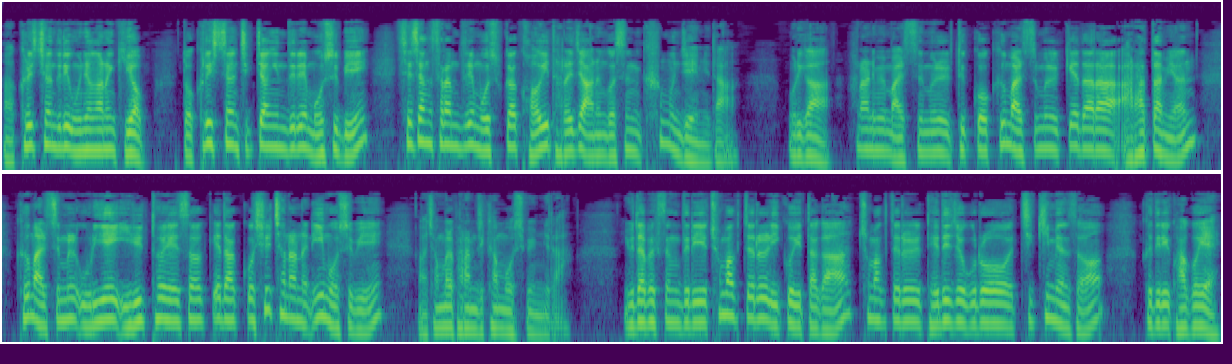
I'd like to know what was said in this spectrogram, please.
어, 크리스천들이 운영하는 기업, 또 크리스천 직장인들의 모습이 세상 사람들의 모습과 거의 다르지 않은 것은 큰 문제입니다. 우리가 하나님의 말씀을 듣고 그 말씀을 깨달아 알았다면 그 말씀을 우리의 일터에서 깨닫고 실천하는 이 모습이 어, 정말 바람직한 모습입니다. 유다 백성들이 초막절을 잊고 있다가 초막절을 대대적으로 지키면서 그들이 과거에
